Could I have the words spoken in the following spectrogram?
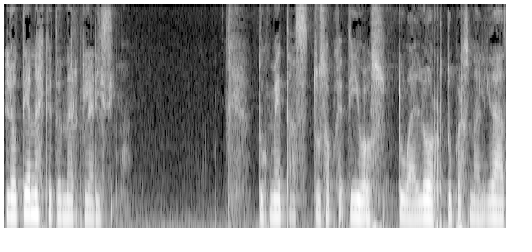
lo tienes que tener clarísimo. Tus metas, tus objetivos, tu valor, tu personalidad,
